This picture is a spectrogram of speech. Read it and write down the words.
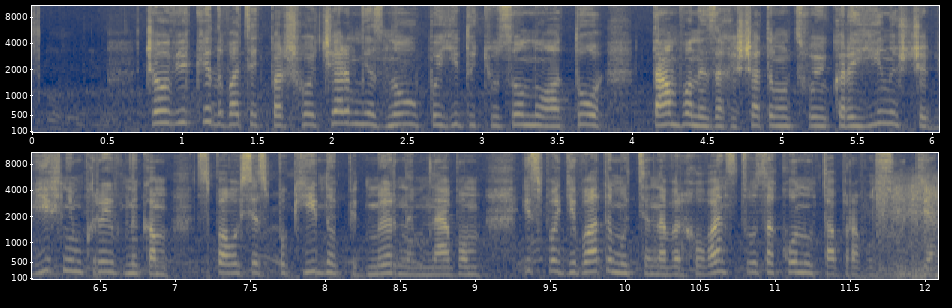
Чоловіки 21 червня знову поїдуть у зону АТО. Там вони захищатимуть свою країну, щоб їхнім кривдникам спалося спокійно під мирним небом і сподіватимуться на верховенство закону та правосуддя.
